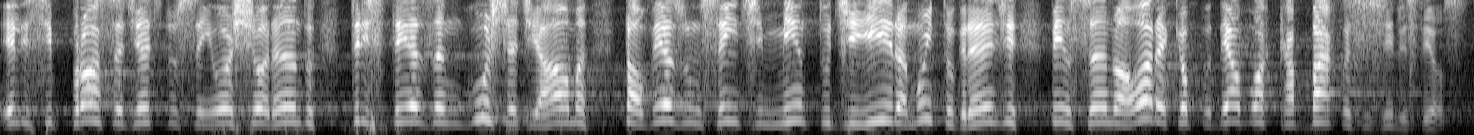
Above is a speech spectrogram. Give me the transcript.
ele se prostra diante do Senhor, chorando, tristeza, angústia de alma, talvez um sentimento de ira muito grande, pensando, a hora que eu puder, eu vou acabar com esses filisteus.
